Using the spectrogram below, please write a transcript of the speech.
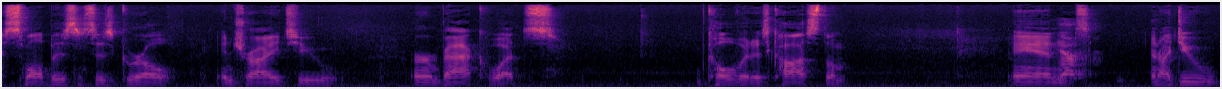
small businesses, grow and try to earn back what's COVID has cost them. And Yes. and I do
